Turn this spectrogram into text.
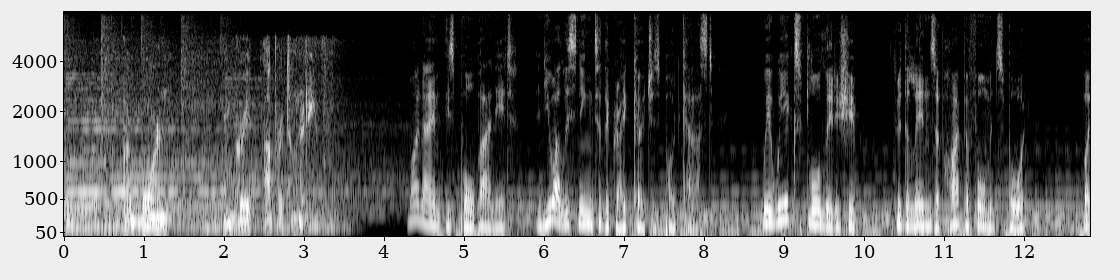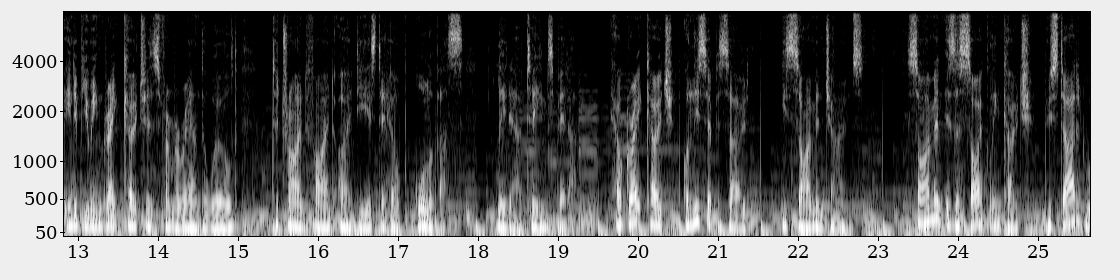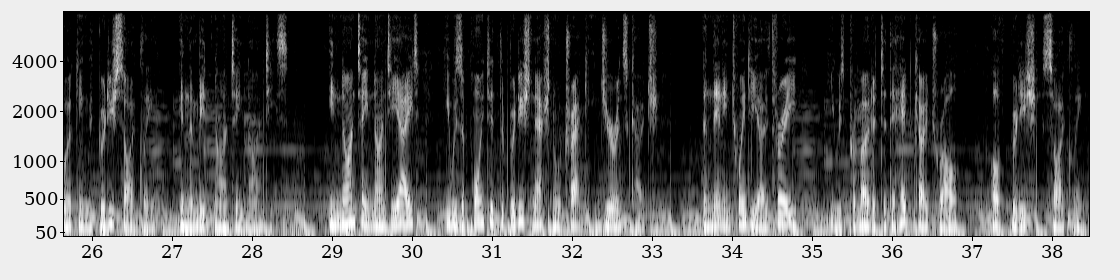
are born from great opportunity. My name is Paul Barnett, and you are listening to the Great Coaches Podcast, where we explore leadership through the lens of high performance sport by interviewing great coaches from around the world to try and find ideas to help all of us lead our teams better. Our great coach on this episode is Simon Jones. Simon is a cycling coach who started working with British Cycling in the mid 1990s. In 1998, he was appointed the British National Track Endurance Coach, and then in 2003, he was promoted to the head coach role of British Cycling.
